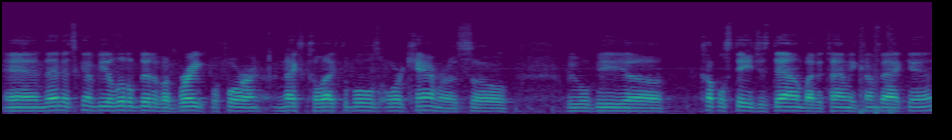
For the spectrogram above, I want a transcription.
and then it's going to be a little bit of a break before our next collectibles or cameras. So we will be uh, a couple stages down by the time we come back in.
